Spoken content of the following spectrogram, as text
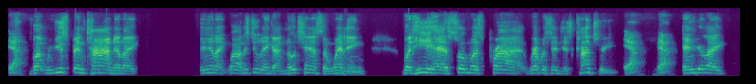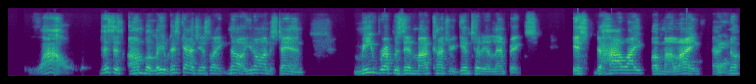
Yeah. But when you spend time, they're like, and you're like, wow, this dude ain't got no chance of winning, but he has so much pride representing his country. Yeah. Yeah. And you're like, wow, this is unbelievable. This guy just like, no, you don't understand. Me representing my country getting to the Olympics it's the highlight of my life. Uh, yeah. know,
